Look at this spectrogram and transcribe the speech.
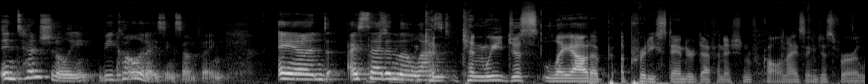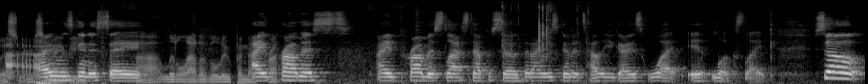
intentionally be colonizing something. And I said in the last Can, can we just lay out a, a pretty standard definition for colonizing just for our listeners? who I was gonna say uh, a little out of the loop in that I front? promised I promised last episode that I was gonna tell you guys what it looks like. So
